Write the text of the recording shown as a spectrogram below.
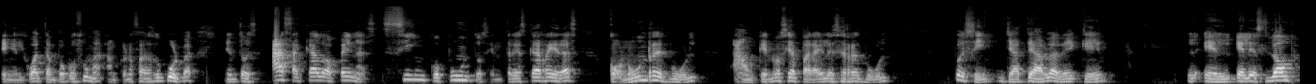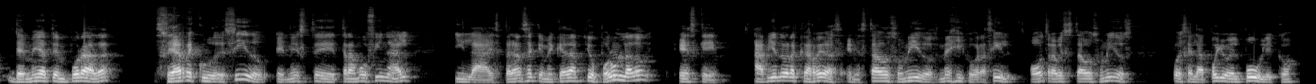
en el cual tampoco suma, aunque no fuera su culpa, entonces ha sacado apenas cinco puntos en tres carreras con un Red Bull, aunque no sea para él ese Red Bull, pues sí, ya te habla de que el, el slump de media temporada se ha recrudecido en este tramo final y la esperanza que me queda, yo por un lado, es que habiendo las carreras en Estados Unidos, México, Brasil, otra vez Estados Unidos, pues el apoyo del público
